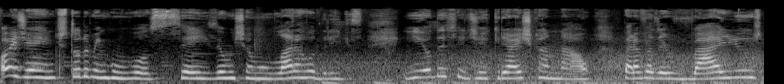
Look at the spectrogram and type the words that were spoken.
Oi, gente, tudo bem com vocês? Eu me chamo Lara Rodrigues e eu decidi criar este canal para fazer vários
